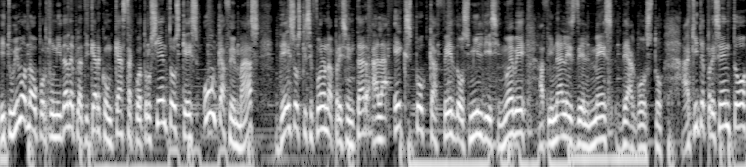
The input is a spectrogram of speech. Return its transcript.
y tuvimos la oportunidad de platicar con Casta 400, que es un café más de esos que se fueron a presentar a la Expo Café 2019 a finales del mes de agosto. Aquí te presento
